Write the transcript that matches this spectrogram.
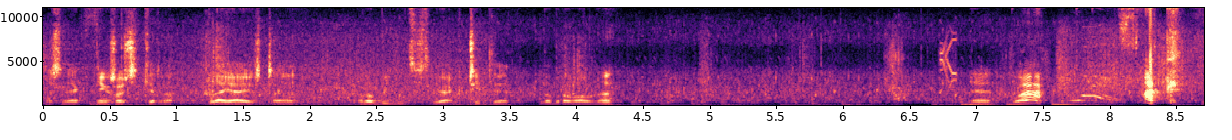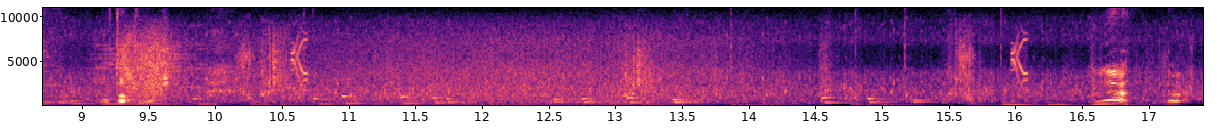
Zresztą jak w większości gier na Playa jeszcze robili coś takiego jak cheaty dobrowolne. Nie? Ła! Fuck! Utopiłem się. Nie, dobra.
